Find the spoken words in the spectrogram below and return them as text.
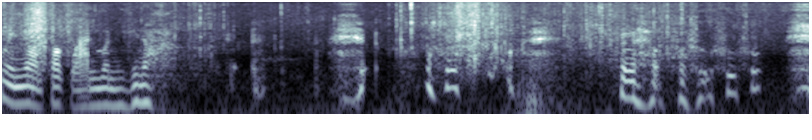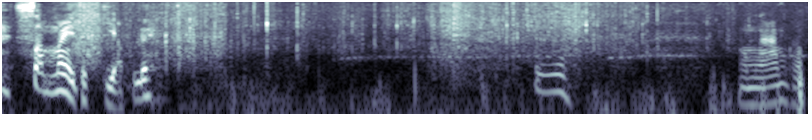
ไม่ยอมผักหวานบนนี้พี่น้อง สมัยตะเกียบเลยงามๆครับ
